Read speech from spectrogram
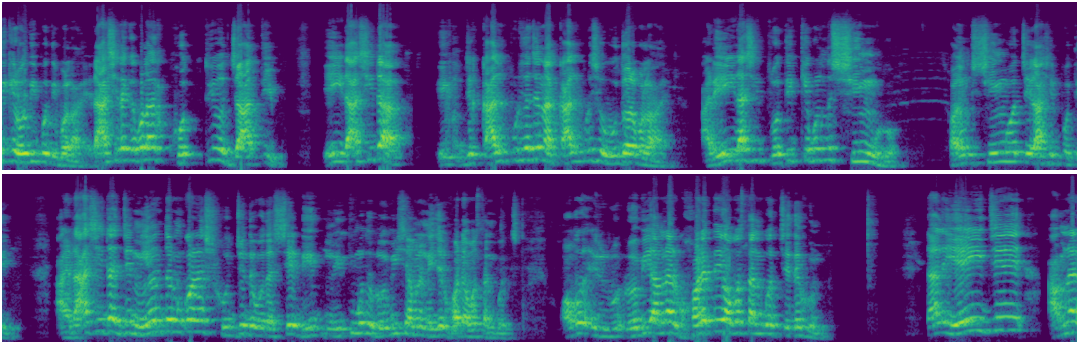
দিকের অধিপতি বলা হয়। রাশিটাকে বলা হয় ক্ষত্রিয় জাতি। এই রাশিটা এই যে কালপুরুষ আছে না কালপুরুষে উদর বলা হয়। আর এই রাশির প্রতীক কে বলুন সিংহ। স্বয়ং সিংহ হচ্ছে রাশির প্রতীক। আর রাশিটা যে নিয়ন্ত্রণ করে সূর্য দেবতা, সে রীতিমতো রবি সে আমরা নিজের ঘরে অবস্থান করছে। রবি আপনার ঘরেতেই অবস্থান করছে, দেখুন। তাহলে এই যে আপনার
